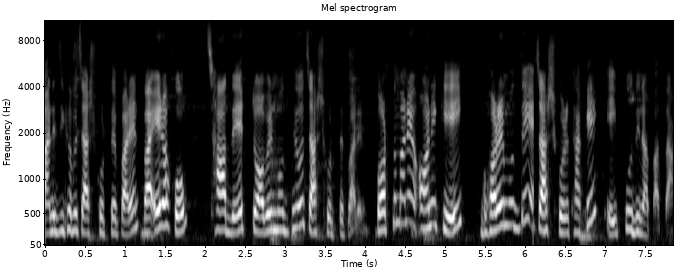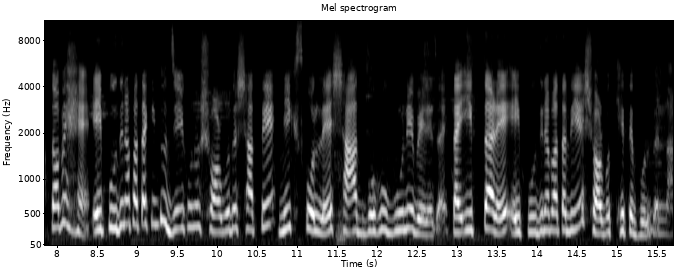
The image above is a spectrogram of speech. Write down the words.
বাণিজ্যিকভাবে চাষ করতে পারেন বা এরকম ছাদের টবের মধ্যেও চাষ করতে পারেন। বর্তমানে অনেকেই ঘরের মধ্যে চাষ করে থাকে এই পুদিনা পাতা। তবে হ্যাঁ এই পুদিনা পাতা কিন্তু যে কোনো শরবতের সাথে মিক্স করলে স্বাদ বহু গুণে বেড়ে যায়। তাই ইফতারে এই পুদিনা পাতা দিয়ে শরবত খেতে ভুলবেন না।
